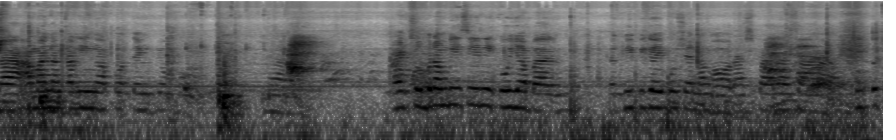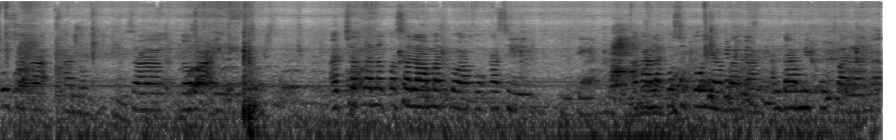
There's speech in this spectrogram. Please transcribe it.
sa Ama ng Kalinga po, thank you po. Na, kahit sobrang busy ni Kuya Bal, nagbibigay po siya ng oras para sa dito po sa ano sa gawain ito. At saka nagpasalamat po ako kasi akala ko si Kuya pala, ang dami po pala na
